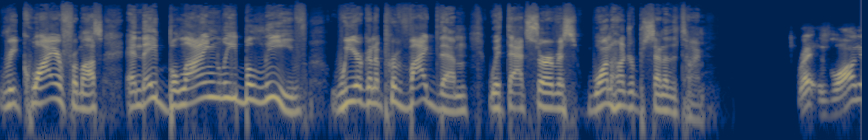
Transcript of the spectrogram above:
require from us. And they blindly believe we are going to provide them with that service 100% of the time. right as long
